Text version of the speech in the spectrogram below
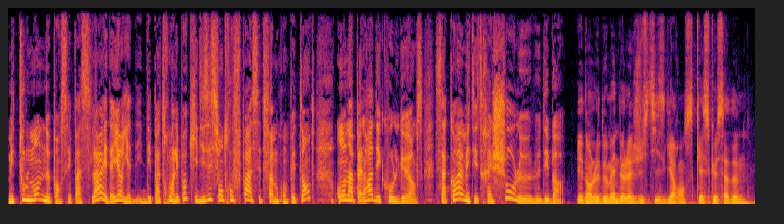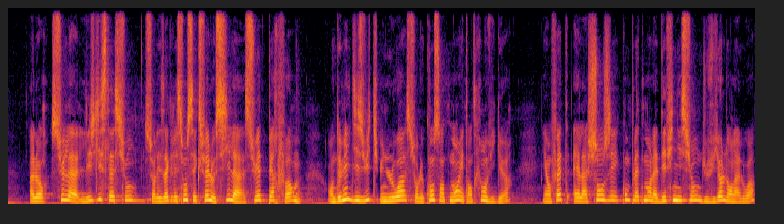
Mais tout le monde ne pensait pas cela. Et d'ailleurs, il y a des, des patrons à l'époque qui disaient si on trouve pas assez de femmes compétentes, on appellera des call girls. Ça a quand même été très chaud le, le débat. Et dans le domaine de la justice, Garance, qu'est-ce que ça donne? Alors, sur la législation sur les agressions sexuelles aussi, la Suède performe. En 2018, une loi sur le consentement est entrée en vigueur. Et en fait, elle a changé complètement la définition du viol dans la loi.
